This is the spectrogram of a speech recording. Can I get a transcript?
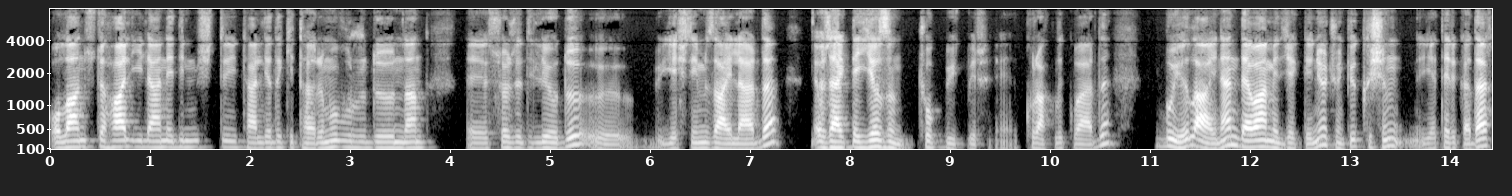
olağanüstü hal ilan edilmişti. İtalya'daki tarımı vurduğundan e, söz ediliyordu e, geçtiğimiz aylarda. Özellikle yazın çok büyük bir e, kuraklık vardı. Bu yıl aynen devam edecek deniyor çünkü kışın yeteri kadar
